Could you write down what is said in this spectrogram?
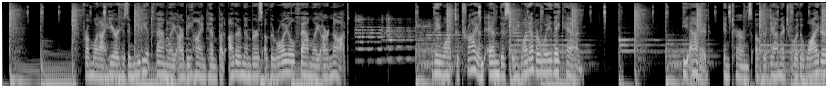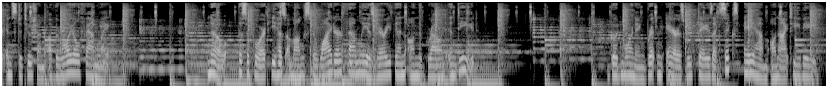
From what I hear his immediate family are behind him but other members of the royal family are not. They want to try and end this in whatever way they can. He added, in terms of the damage for the wider institution of the royal family. No, the support he has amongst the wider family is very thin on the ground indeed. Good Morning Britain airs weekdays at 6 a.m. on ITV.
